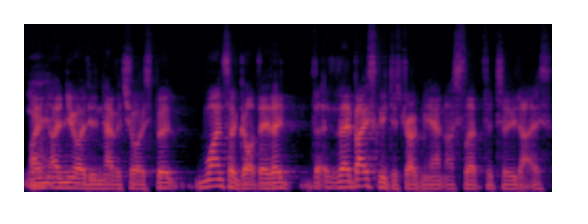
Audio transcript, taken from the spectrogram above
Yeah. I, I knew I didn't have a choice. But once I got there, they they basically just drugged me out, and I slept for two days.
